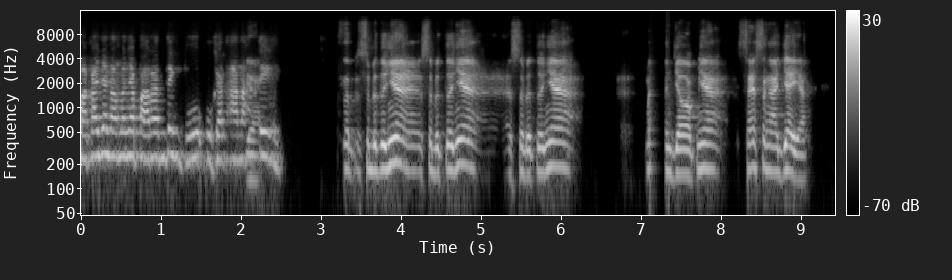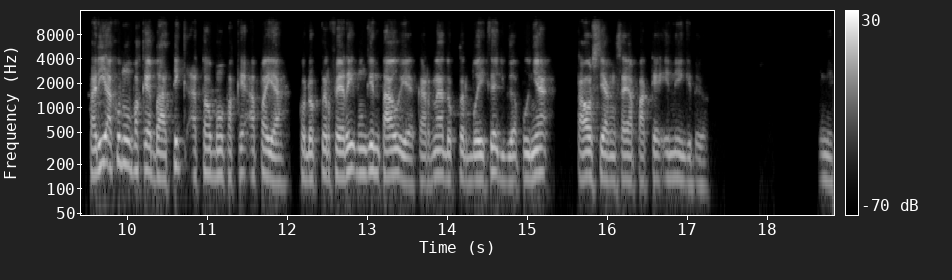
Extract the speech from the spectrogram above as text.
Makanya namanya parenting, Bu, bukan anak ya. ting. Sebetulnya, sebetulnya, sebetulnya menjawabnya saya sengaja ya. Tadi aku mau pakai batik atau mau pakai apa ya? Kok Dokter Ferry mungkin tahu ya, karena Dokter Boyke juga punya kaos yang saya pakai ini gitu. Ini.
